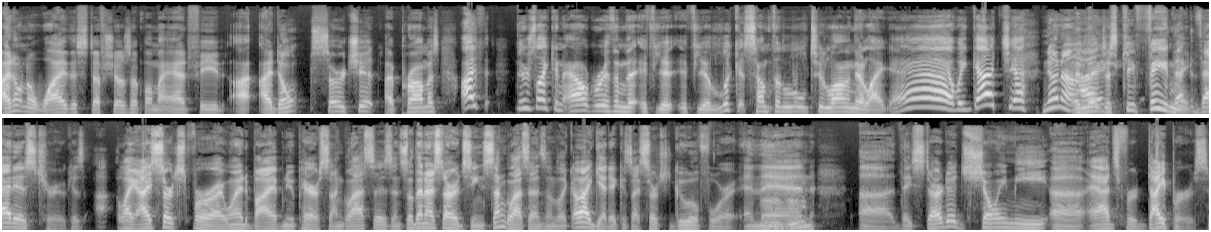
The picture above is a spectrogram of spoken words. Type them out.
I don't know why this stuff shows up on my ad feed. I, I don't search it. I promise. I th- there's like an algorithm that if you if you look at something a little too long, they're like, ah, we got you. No, no, and I- they just keep feeding me. That, that is true because, like, I searched for I wanted to buy a new pair of sunglasses, and so then I started seeing sunglasses, ads, and I'm like, oh, I get it because I searched Google for it, and then uh, they started showing me uh, ads for diapers,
